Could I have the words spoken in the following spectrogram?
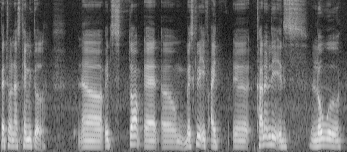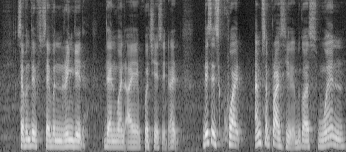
Petronas Chemical. Uh, it stopped at um, basically if I currently it's lower 77 ringgit than when I purchased it right this is quite I'm surprised here because when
